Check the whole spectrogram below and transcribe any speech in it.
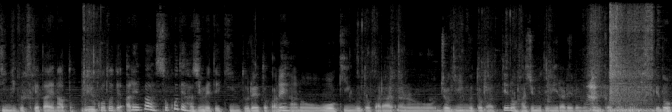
筋肉つけたいなということであればそこで初めて筋トレとかねあのウォーキングとかあのジョギングとかっていうのを初めて見られるのがいいかと思うんですけど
